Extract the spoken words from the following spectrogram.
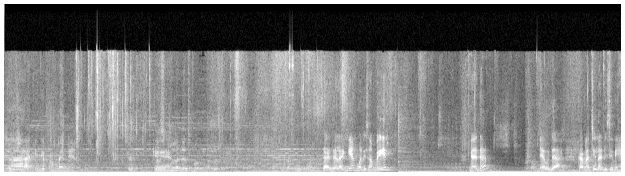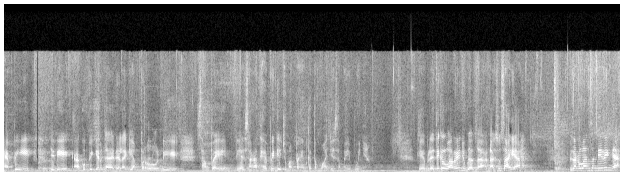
Cila, ini permennya. Oke. Gak ada lagi yang mau disampaikan? Nggak ada? Ya udah, karena Cila di sini happy, jadi aku pikir nggak ada lagi yang perlu disampaikan. Dia sangat happy, dia cuma pengen ketemu aja sama ibunya. Oke, berarti keluarnya juga nggak nggak susah ya? Bisa keluar sendiri nggak?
